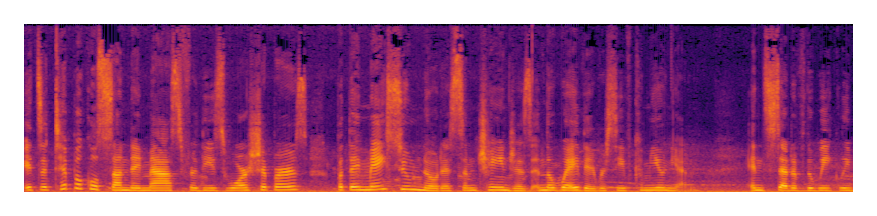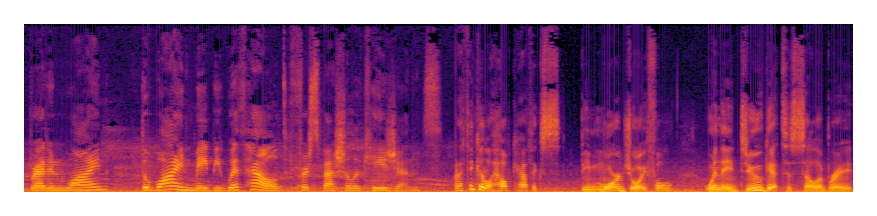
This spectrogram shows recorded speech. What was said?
It's a typical Sunday Mass for these worshippers, but they may soon notice some changes in the way they receive communion. Instead of the weekly bread and wine, the wine may be withheld for special occasions. I think it'll help Catholics be more joyful when they do get to celebrate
